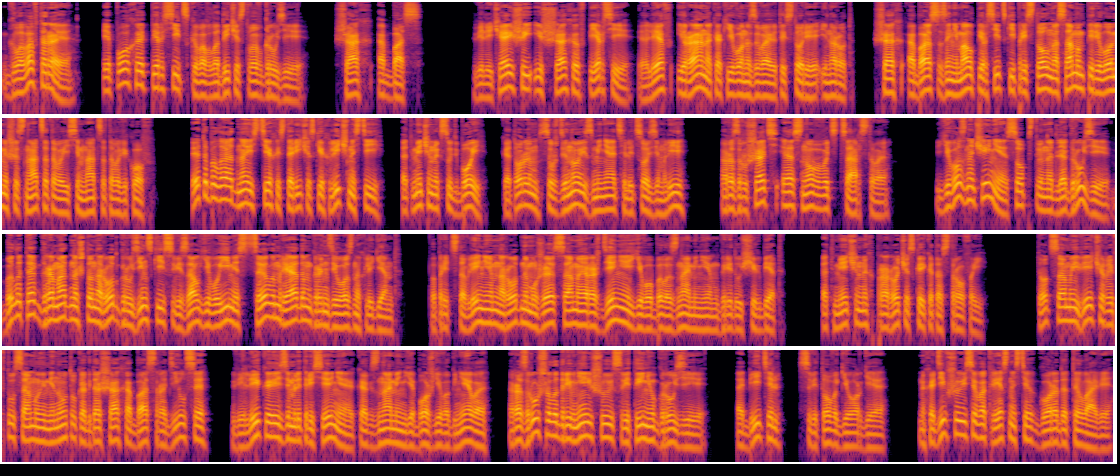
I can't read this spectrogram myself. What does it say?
Глава вторая. Эпоха персидского владычества в Грузии. Шах Аббас. Величайший из шахов Персии, лев Ирана, как его называют история и народ. Шах Аббас занимал персидский престол на самом переломе XVI и XVII веков. Это была одна из тех исторических личностей, отмеченных судьбой, которым суждено изменять лицо земли разрушать и основывать царство. Его значение, собственно, для Грузии, было так громадно, что народ грузинский связал его имя с целым рядом грандиозных легенд. По представлениям народным уже самое рождение его было знамением грядущих бед, отмеченных пророческой катастрофой. Тот самый вечер и в ту самую минуту, когда Шах Аббас родился, Великое землетрясение, как знаменье Божьего гнева, разрушило древнейшую святыню Грузии, обитель святого Георгия, находившуюся в окрестностях города Телави.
